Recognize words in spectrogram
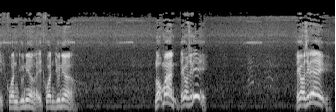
Ikhwan Junior, Ikhwan Junior. Lokman, tengok sini. Tengok sini.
